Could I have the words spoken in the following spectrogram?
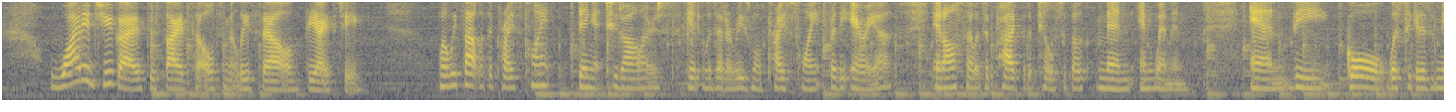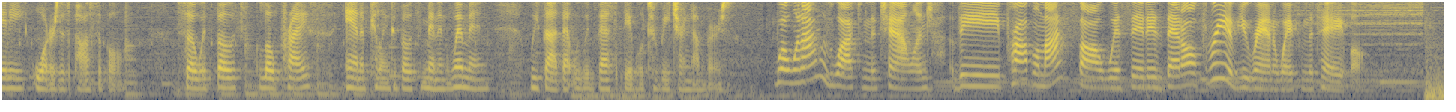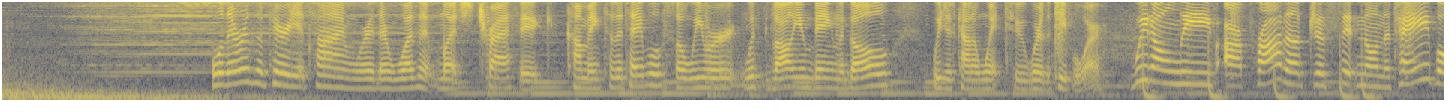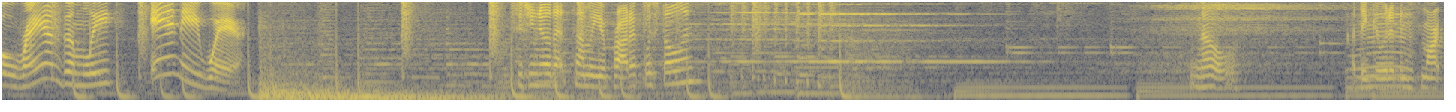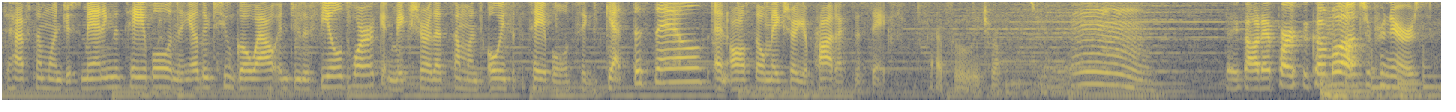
why did you guys decide to ultimately sell the iced tea? Well, we thought with the price point being at $2, it was at a reasonable price point for the area. And also, it's a product that appeals to both men and women. And the goal was to get as many orders as possible. So, with both low price and appealing to both men and women, we thought that we would best be able to reach our numbers. Well, when I was watching the challenge, the problem I saw with it is that all three of you ran away from the table. Well, there was a period of time where there wasn't much traffic coming to the table, so we were, with volume being the goal, we just kind of went to where the people were. We don't leave our product just sitting on the table randomly anywhere. Did you know that some of your product was stolen? No. I think it would have been Mm. smart to have someone just manning the table and the other two go out and do the field work and make sure that someone's always at the table to get the sales and also make sure your product is safe. Absolutely true. Mm. They saw that person come up. Entrepreneurs.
